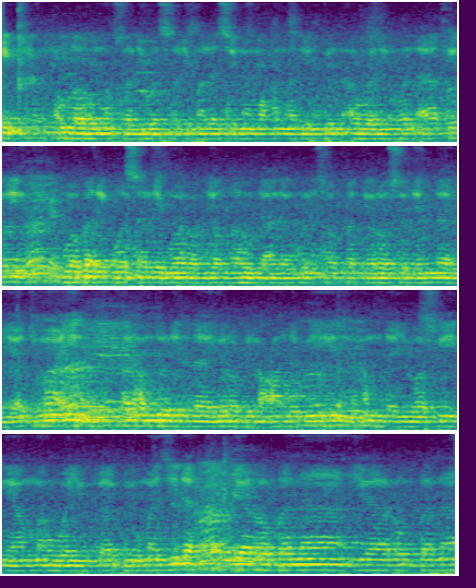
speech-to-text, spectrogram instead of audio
معبود يا كريم اللهم صل وسلم على سيدنا محمد في الاولين والاخرين وبارك وسلم ورضي الله تعالى كل صحبة رسول الله أجمعين. الحمد لله رب العالمين. حمدا يوفي نعمه ويكافئ مزيده. يا ربنا يا ربنا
